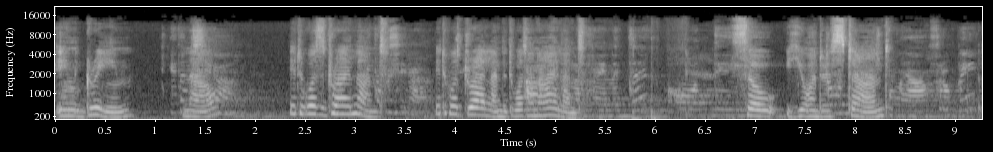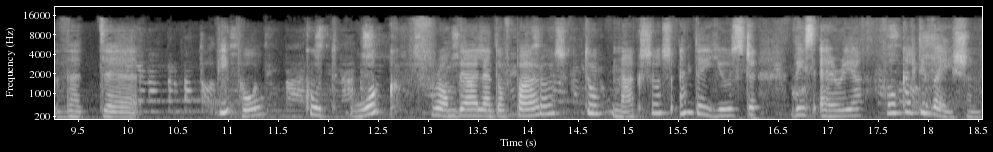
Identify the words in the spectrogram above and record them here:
in green now, it was dry land. It was dry land, it was an island. So you understand that uh, people could walk from the island of Paros to Naxos and they used this area for cultivation.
